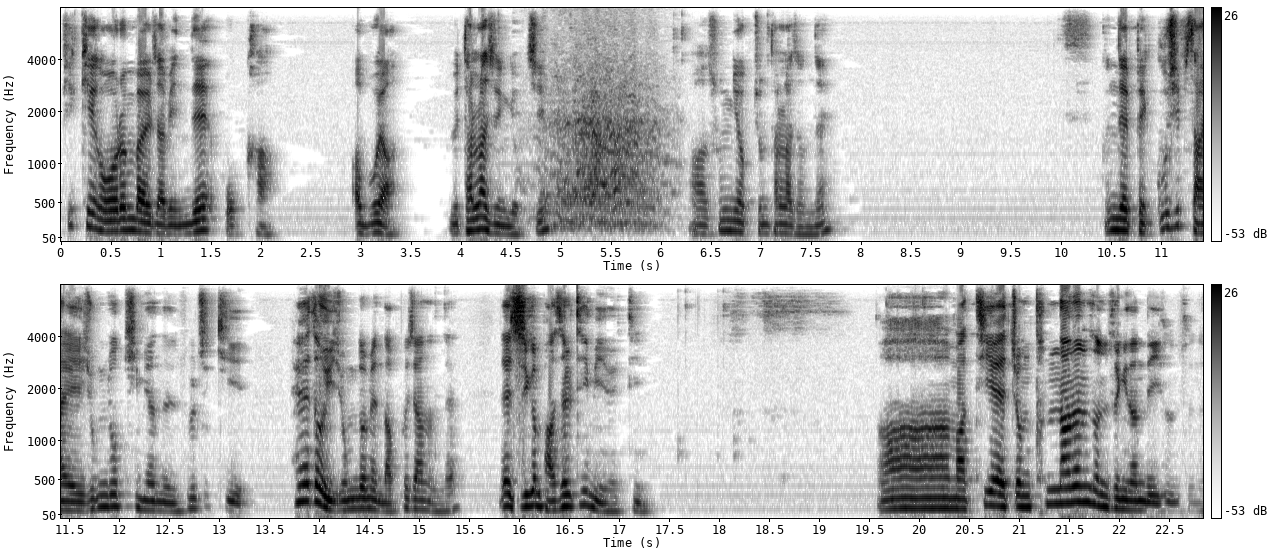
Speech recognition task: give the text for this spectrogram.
피케가 오른발잡이인데 오카. 아 뭐야? 왜 달라지는 게 없지? 아, 속력 좀 달라졌네. 근데 194에 이 정도 키면은 솔직히 헤더 이 정도면 나쁘지 않은데? 근데 지금 바셀 팀이에요, 팀. 아, 마티에 좀 탐나는 선수긴 한데, 이 선수는.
